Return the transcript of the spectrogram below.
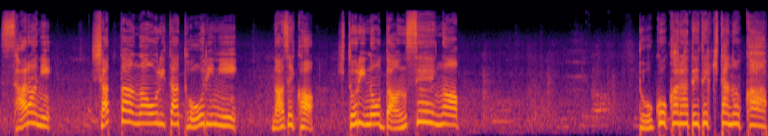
さらにシャッターが降りた通りになぜか一人の男性が。どこから出てきたのか。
